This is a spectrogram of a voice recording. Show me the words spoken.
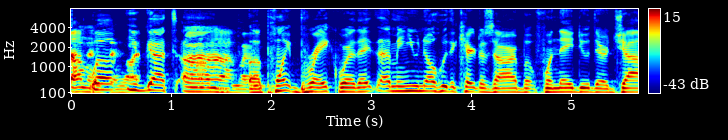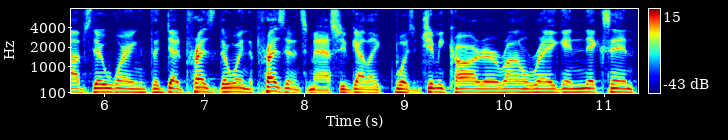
done Well, anything like. you've got Ah, um, well. uh, Point Break, where they, I mean, you know who the characters are, but when they do their jobs, they're wearing the dead pres, they're wearing the president's mask. So you've got like, what was it Jimmy Carter, Ronald Reagan, Nixon?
